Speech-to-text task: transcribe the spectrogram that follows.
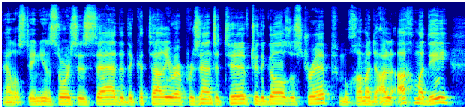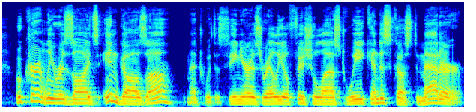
Palestinian sources said that the Qatari representative to the Gaza Strip, Muhammad al Ahmadi, who currently resides in Gaza, met with a senior Israeli official last week and discussed the matter.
